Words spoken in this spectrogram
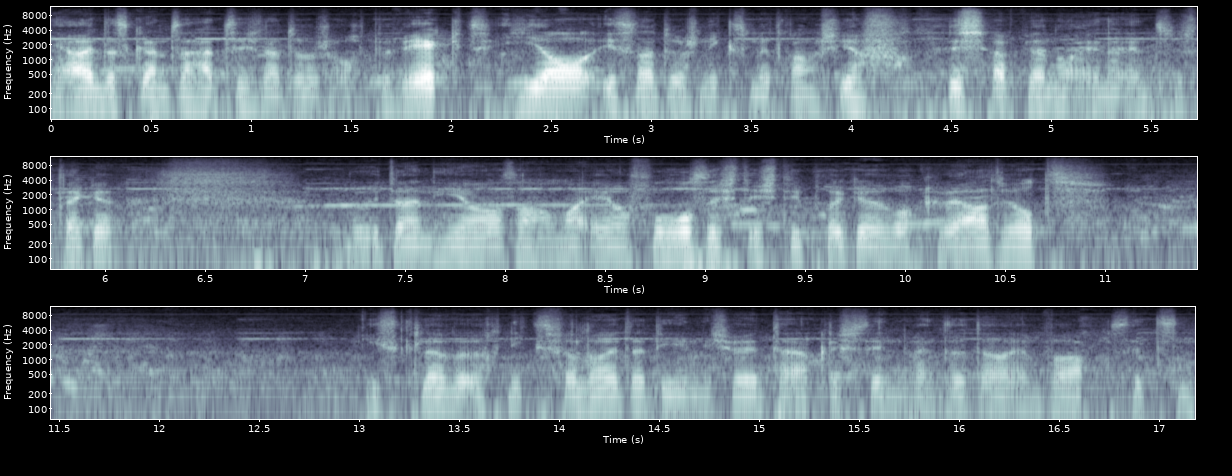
Ja, und das Ganze hat sich natürlich auch bewegt. Hier ist natürlich nichts mit Rangierfahren. Ich habe ja nur eine Endzustrecke wo dann hier, sagen wir eher vorsichtig die Brücke überquert wird. Ist glaube ich auch nichts für Leute, die nicht höhentauglich sind, wenn sie da im Wagen sitzen.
